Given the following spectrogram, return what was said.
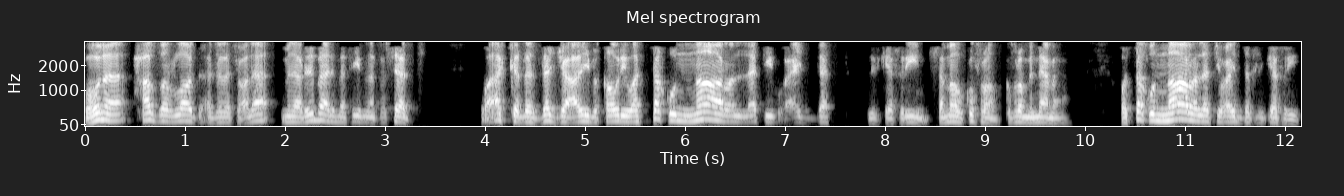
وهنا حذر الله جل وعلا من الربا لما فيه من الفساد. وأكد الزج عليه بقوله واتقوا النار التي أعدت للكافرين. سماه كفرا كفرا بالنعمة. واتقوا النار التي أعدت للكافرين.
